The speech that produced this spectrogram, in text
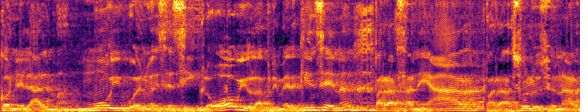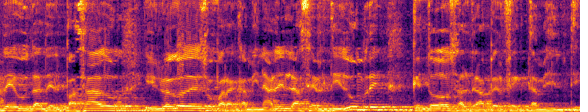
con el alma. Muy bueno ese ciclo. Obvio, la primera quincena para sanear, para solucionar deudas del pasado y luego de eso para caminar en la certidumbre que todo saldrá perfectamente.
